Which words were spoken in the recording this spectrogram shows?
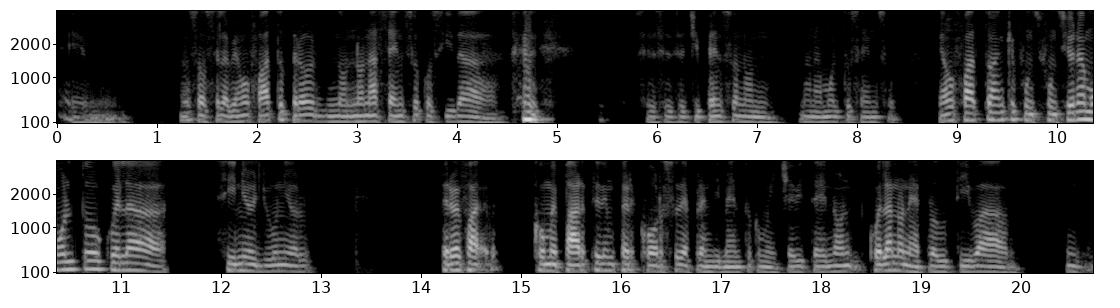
Eh, non so se l'abbiamo fatto, però non, non ha senso così da... se, se, se, ci penso non, non ha molto senso. Abbiamo fatto anche, fun- funziona molto quella senior junior, però fa- come parte di un percorso di apprendimento, come dicevi te, non, quella non è produttiva, mm,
